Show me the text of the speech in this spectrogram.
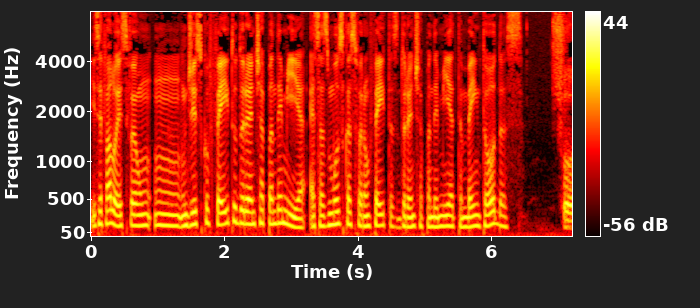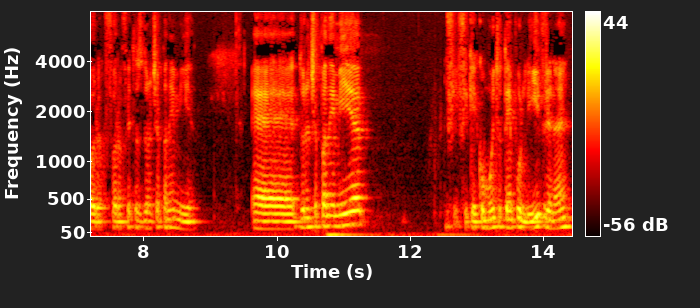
E você falou, esse foi um, um, um disco feito durante a pandemia. Essas músicas foram feitas durante a pandemia também, todas? Foram, foram feitas durante a pandemia. É, durante a pandemia, enfim, fiquei com muito tempo livre, né?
